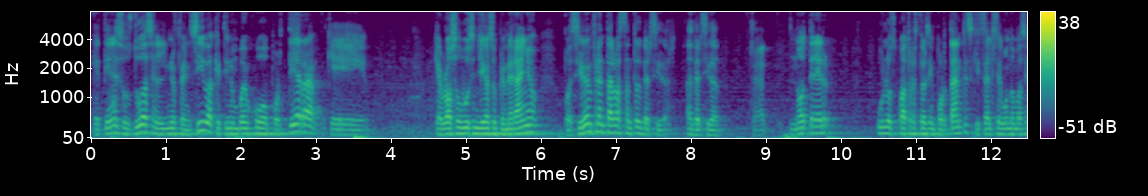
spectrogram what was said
que tiene sus dudas en la línea ofensiva, que tiene un buen juego por tierra, que, que Russell Wilson llega a su primer año, pues sí va a enfrentar bastante adversidad. adversidad. O sea, no tener unos cuatro estores importantes, quizá el segundo más,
